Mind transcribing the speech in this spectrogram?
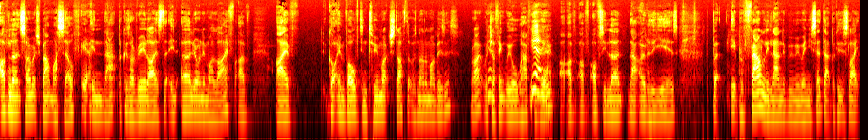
I've learned so much about myself Yeah. in that because I realized that in earlier on in my life I've I've got involved in too much stuff that was none of my business, right? Which I think we all have Yeah, to do. yeah. I've I've obviously learned that over the years. But it profoundly landed with me when you said that because it's like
